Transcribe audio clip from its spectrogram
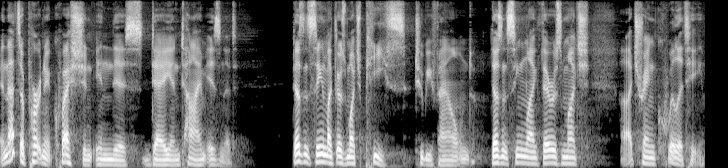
And that's a pertinent question in this day and time, isn't it? Doesn't seem like there's much peace to be found. Doesn't seem like there is much uh, tranquility.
